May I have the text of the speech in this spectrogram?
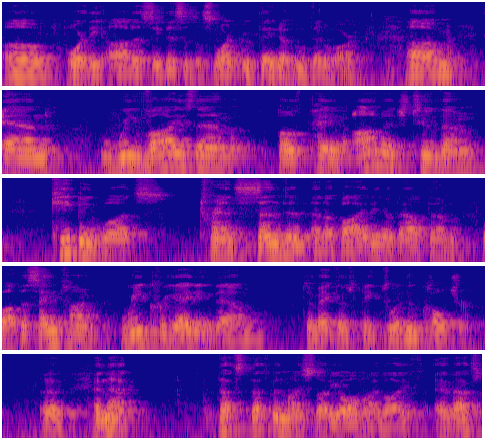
uh, or the Odyssey? This is a smart group, they know who they are. Um, and revise them, both paying homage to them keeping what's transcendent and abiding about them, while at the same time recreating them to make them speak to a new culture. Uh, and that, that's, that's been my study all my life, and that's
